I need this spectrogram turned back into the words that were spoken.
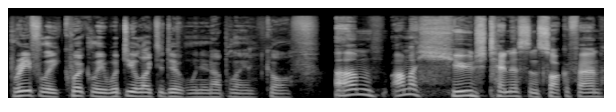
Briefly, quickly, what do you like to do when you're not playing golf? Um, I'm a huge tennis and soccer fan.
